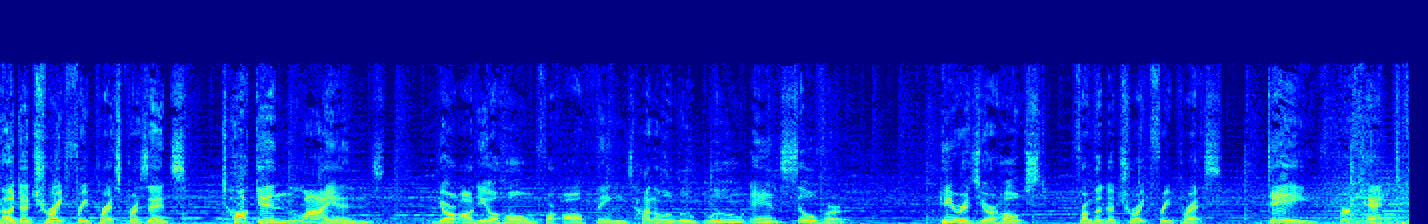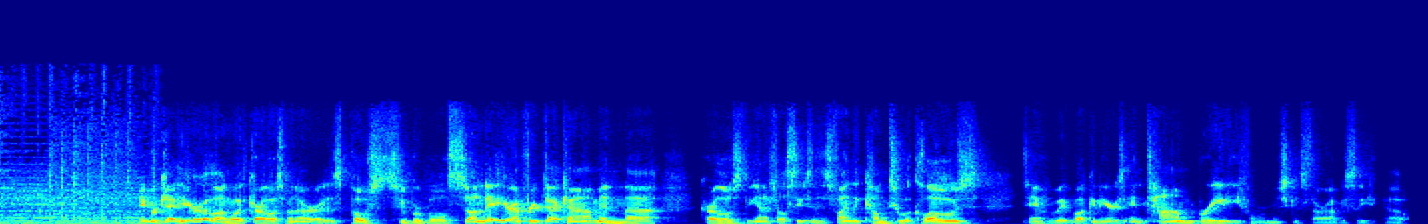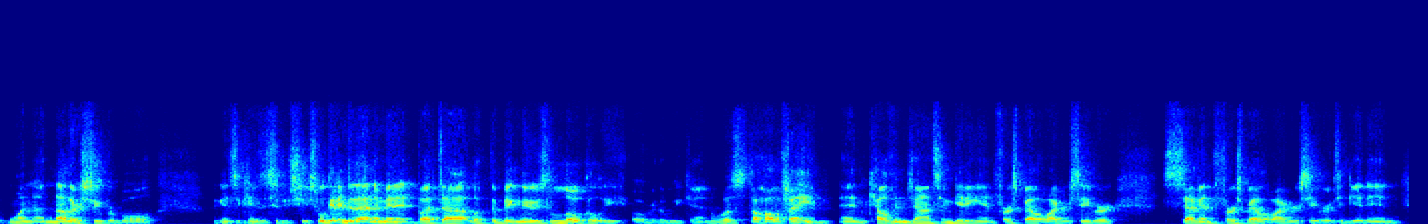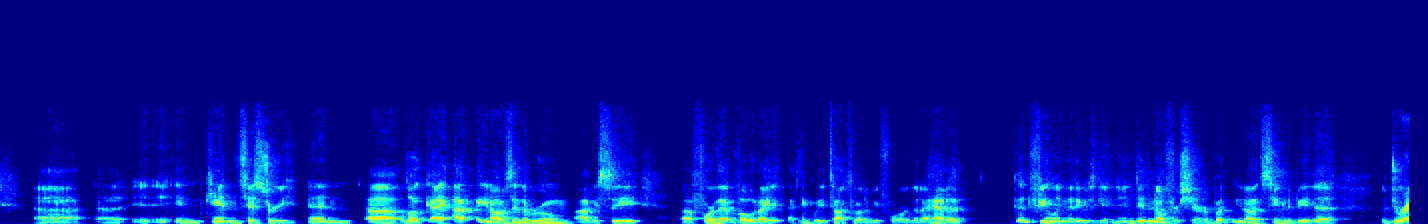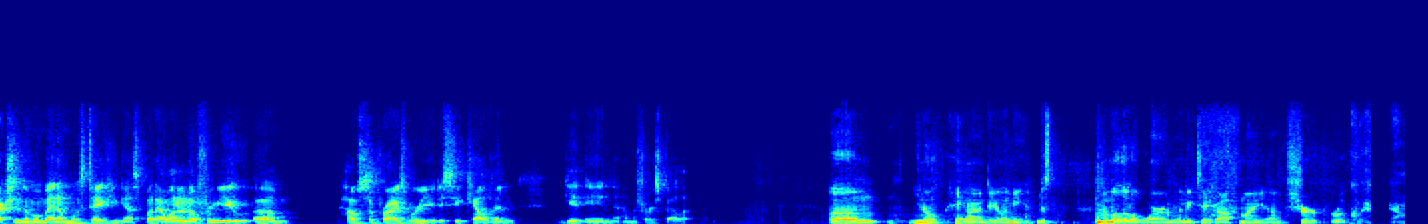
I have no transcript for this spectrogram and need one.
The Detroit Free Press presents Talkin' Lions, your audio home for all things Honolulu blue and silver. Here is your host from the Detroit Free Press, Dave Birkett. Hey, Birkett here, along with Carlos Monarrez, post Super Bowl Sunday here on Freep.com. And uh, Carlos, the NFL season has finally come to a close. Tampa Bay Buccaneers and Tom Brady, former Michigan star, obviously, uh, won another Super Bowl against the Kansas City Chiefs. We'll get into that in a minute. But uh, look, the big news locally over the weekend was the Hall of Fame and Calvin Johnson getting in, first ballot wide receiver, seventh first ballot wide receiver to get in. Uh, uh, in, Canton's history, and uh, look, I, I, you know, I was in the room obviously uh, for that vote. I, I think we talked about it before that I had a good feeling that he was getting in. Didn't know for sure, but you know, it seemed to be the the direction the momentum was taking us. But I want to know from you, um, how surprised were you to see Calvin get in on the first ballot? Um, you know, hang on, Dave. Let me just. I'm a little warm. Let me take off my um, shirt real quick.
